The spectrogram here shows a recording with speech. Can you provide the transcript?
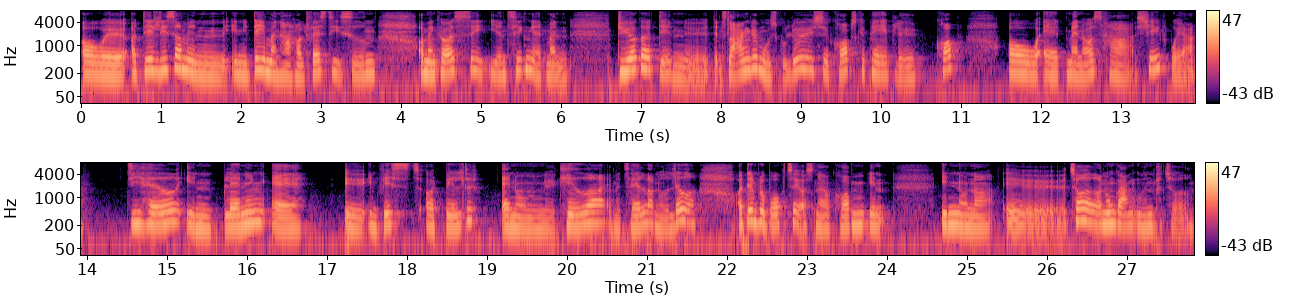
Og, øh, og det er ligesom en, en idé, man har holdt fast i siden. Og man kan også se i antikken, at man dyrker den, øh, den slanke, muskuløse, kropskapable krop, og at man også har shapewear. De havde en blanding af øh, en vest og et bælte af nogle øh, kæder af metal og noget læder, og den blev brugt til at snøre kroppen ind inden under øh, tøjet, og nogle gange uden på tøjet.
